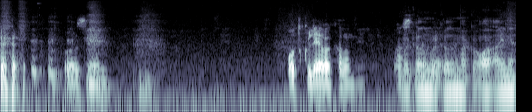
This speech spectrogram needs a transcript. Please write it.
O yüzden. Bot kuleye bakalım ya. Master Bakalım geldi. bakalım bak o, aynen.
